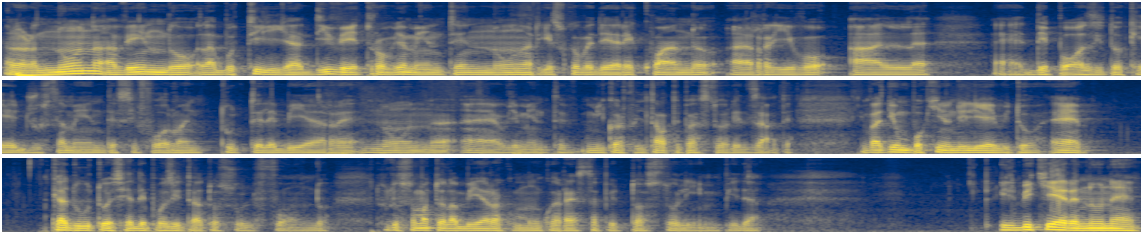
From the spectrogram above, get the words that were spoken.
Allora, non avendo la bottiglia di vetro, ovviamente non riesco a vedere quando arrivo al eh, deposito che giustamente si forma in tutte le birre, non eh, ovviamente microfiltrate e pastorizzate. Infatti un pochino di lievito è caduto e si è depositato sul fondo. Tutto sommato la birra comunque resta piuttosto limpida. Il bicchiere non è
